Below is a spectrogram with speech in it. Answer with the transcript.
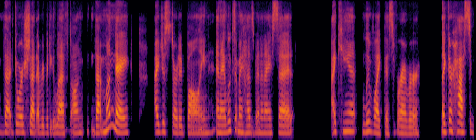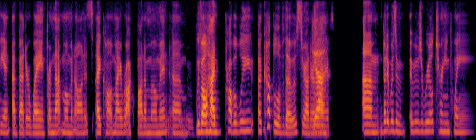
that door shut, everybody left on that Monday, I just started bawling and I looked at my Mhm. husband and I said, I can't live like this forever. Like there has to be an, a better way. And from that moment on, it's I call it my rock bottom moment. Um, Mhm. we've all had probably a couple of those throughout our Yeah. lives. Um, but it was a it was a real turning point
